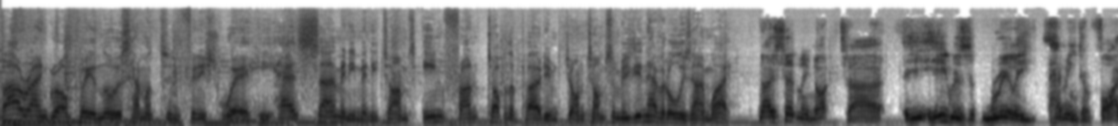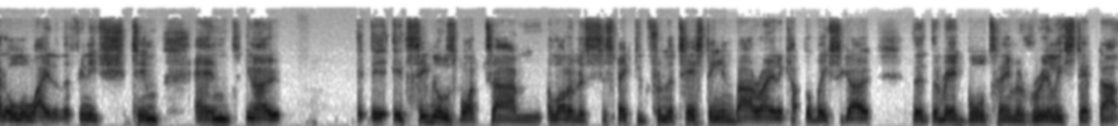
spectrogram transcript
Bahrain Grand Prix and Lewis Hamilton finished where he has so many, many times in front, top of the podium, John Thompson, but he didn't have it all his own way. No, certainly not. Uh, he, he was really having to fight all the way to the finish, Tim. And, you know, it, it signals what um, a lot of us suspected from the testing in Bahrain a couple of weeks ago that the Red Bull team have really stepped up.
